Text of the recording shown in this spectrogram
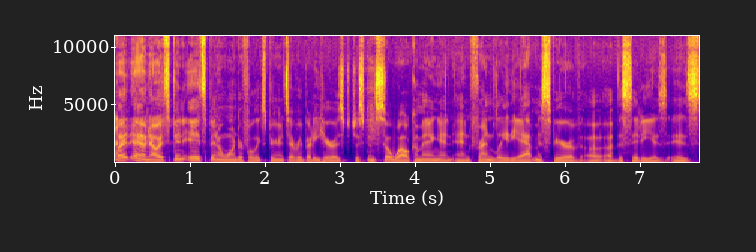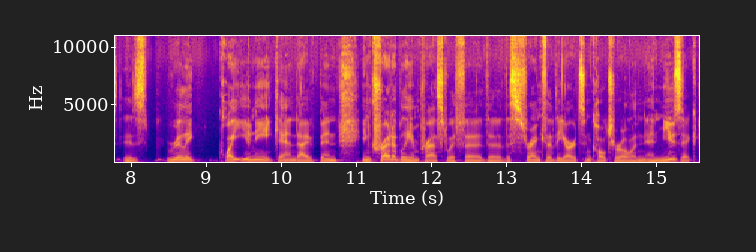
but uh, no, it's been it's been a wonderful experience. Everybody here has just been so welcoming and, and friendly. The atmosphere of, of, of the city is is is really quite unique, and I've been incredibly impressed with the, the, the strength of the arts and cultural and, and music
